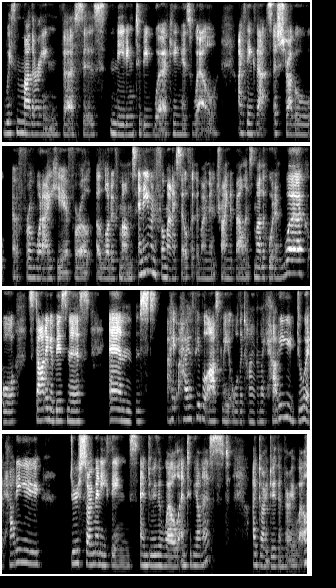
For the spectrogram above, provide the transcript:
with mothering versus needing to be working as well. I think that's a struggle uh, from what I hear for a, a, lot of mums, and even for myself at the moment, trying to balance motherhood and work or starting a business. And I, I have people ask me all the time, like, how do you do it? How do you do so many things and do them well? And to be honest, I don't do them very well.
